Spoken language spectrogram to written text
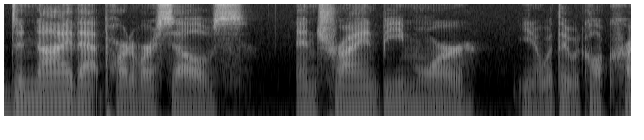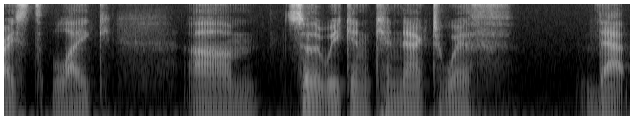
deny that part of ourselves and try and be more, you know, what they would call Christ-like, um, so that we can connect with that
